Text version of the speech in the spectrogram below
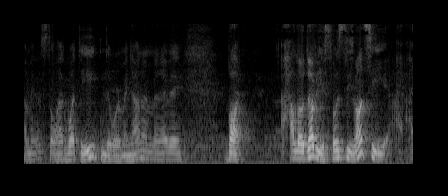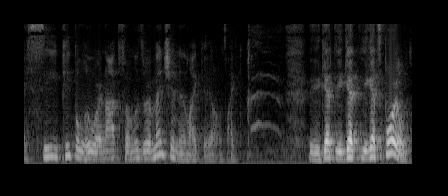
I mean, they still had what to eat, and there were minyanim and everything. But Hello Davi, you're supposed to Monsey. I, I see people who are not from Munzer mentioned, and like you know, it's like you get you get you get spoiled.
